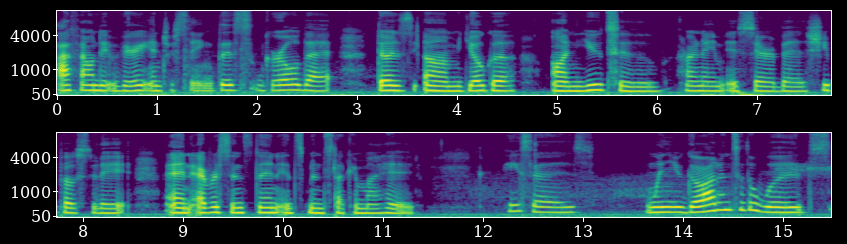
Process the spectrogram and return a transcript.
I found it very interesting. This girl that does um, yoga on YouTube, Her name is Sarah Beth. She posted it, and ever since then, it's been stuck in my head. He says, When you go out into the woods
